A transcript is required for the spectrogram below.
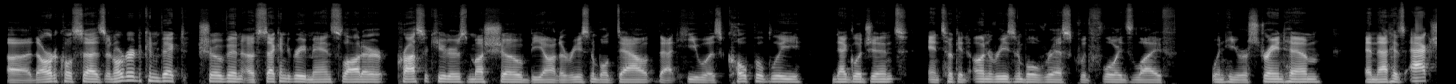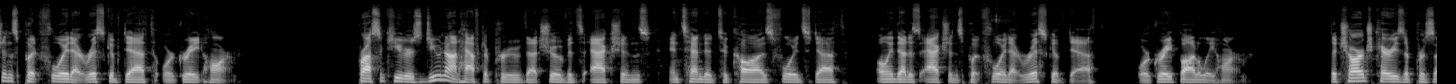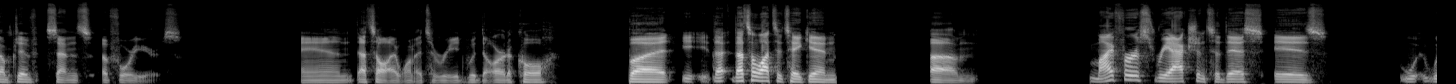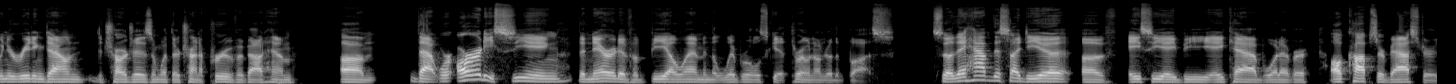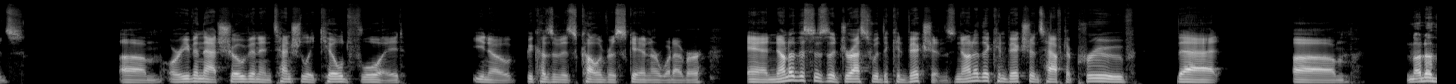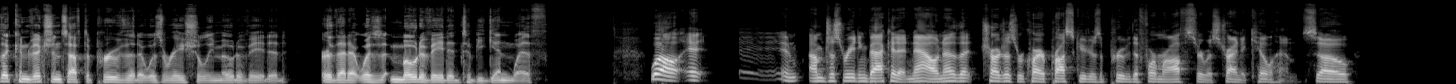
uh, the article says in order to convict Chauvin of second degree manslaughter, prosecutors must show beyond a reasonable doubt that he was culpably negligent and took an unreasonable risk with Floyd's life when he restrained him, and that his actions put Floyd at risk of death or great harm. Prosecutors do not have to prove that Chauvin's actions intended to cause Floyd's death, only that his actions put Floyd at risk of death or great bodily harm. The charge carries a presumptive sentence of four years. And that's all I wanted to read with the article. But that, that's a lot to take in. Um, my first reaction to this is w- when you're reading down the charges and what they're trying to prove about him, um, that we're already seeing the narrative of BLM and the liberals get thrown under the bus. So they have this idea of ACAB, ACAB, whatever, all cops are bastards. Um, or even that Chauvin intentionally killed Floyd, you know, because of his color of his skin or whatever. And none of this is addressed with the convictions. None of the convictions have to prove that. Um, none of the convictions have to prove that it was racially motivated or that it was motivated to begin with. Well, it, and I'm just reading back at it now. None of the charges require prosecutors to prove the former officer was trying to kill him. So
